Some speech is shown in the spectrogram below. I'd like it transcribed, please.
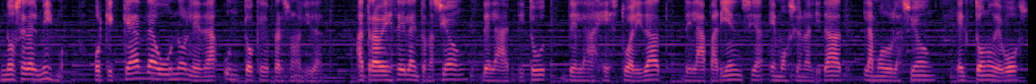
no será el mismo, porque cada uno le da un toque de personalidad, a través de la entonación, de la actitud, de la gestualidad, de la apariencia, emocionalidad, la modulación, el tono de voz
